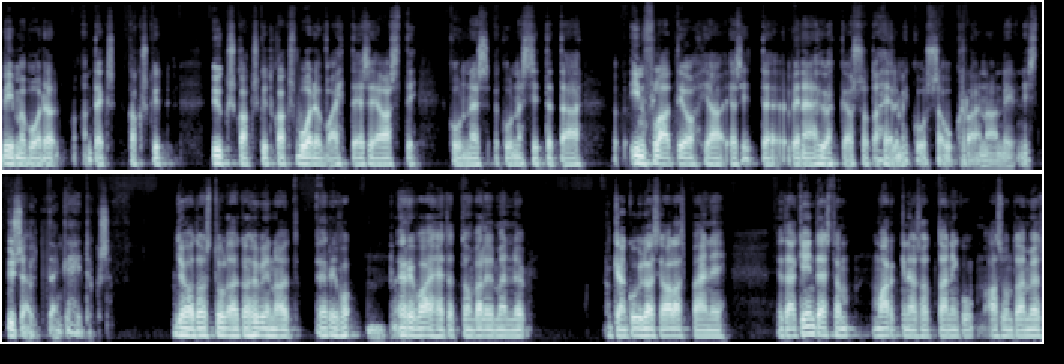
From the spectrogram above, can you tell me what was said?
viime vuoden, anteeksi, 21-22 vuoden vaihteeseen asti, kunnes, kunnes sitten tämä inflaatio ja, ja sitten Venäjän hyökkäyssota helmikuussa Ukrainaan, niin, niin pysäytti tämän kehityksen. Joo, tuossa tulee aika hyvin noita eri, eri vaiheita, että on välillä mennyt ikään kuin ylös ja alaspäin, niin ja tämä kiinteistömarkkina, jos ottaa niin kuin asunto ja myös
